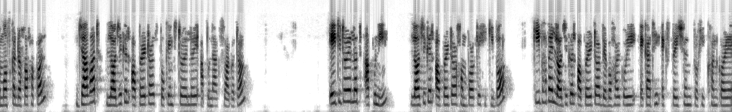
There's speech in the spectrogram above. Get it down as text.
নমস্কাৰ দৰ্শক সকল জাভাত লজিকেল অপাৰেটৰ স্পকেন টিউটোৰিয়েললৈ আপোনাক স্বাগতম। এই টিউটোৰিয়েলত আপুনি লজিকেল অপাৰেটৰ সম্পৰ্কে শিকিব কিভাবে লজিকেল অপাৰেটৰ ব্যৱহাৰ কৰি একাধিক এক্সপ্ৰেশন প্ৰশিক্ষণ কৰে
